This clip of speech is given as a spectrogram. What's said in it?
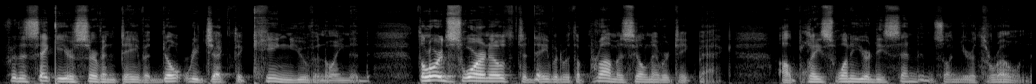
For the sake of your servant David, don't reject the king you've anointed. The Lord swore an oath to David with a promise he'll never take back. I'll place one of your descendants on your throne.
